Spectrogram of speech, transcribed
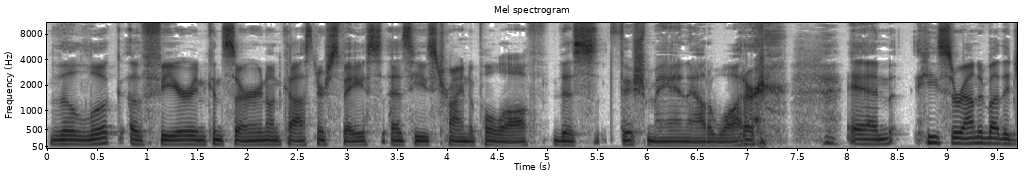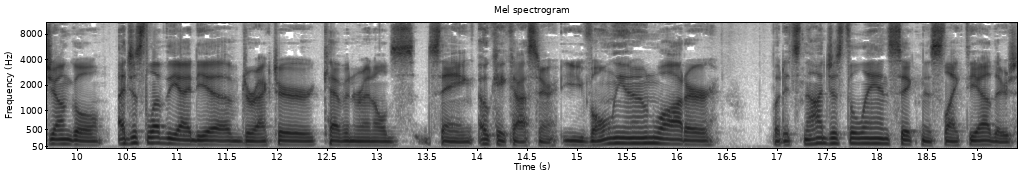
The look of fear and concern on Costner's face as he's trying to pull off this fish man out of water. and he's surrounded by the jungle. I just love the idea of director Kevin Reynolds saying, Okay, Costner, you've only known water, but it's not just the land sickness like the others.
